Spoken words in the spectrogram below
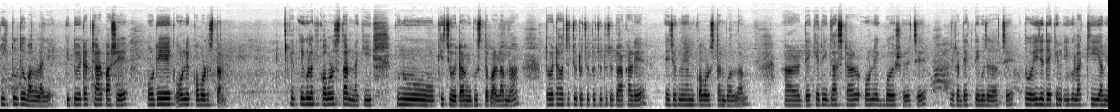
পিক তুলতেও ভালো লাগে। কিন্তু এটার চারপাশে অনেক অনেক কবরস্থান। এগুলা কি কবরস্থান নাকি কোনো কিছু এটা আমি বুঝতে পারলাম না। তো এটা হচ্ছে ছোটো ছোটো ছোটো ছোটো আকারে। এই জন্যই আমি কবরস্থান বললাম। আর দেখেন এই গাছটার অনেক বয়স হয়েছে, যেটা দেখতেই বোঝা যাচ্ছে। তো এই যে দেখেন, এগুলা কি আমি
